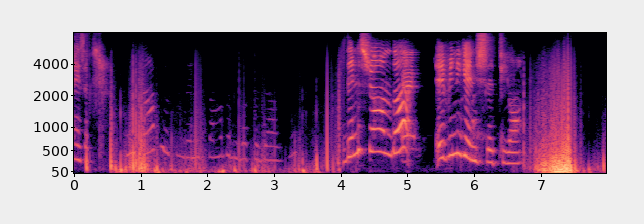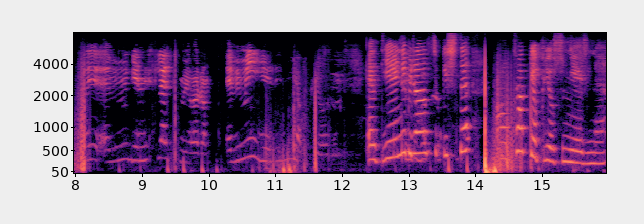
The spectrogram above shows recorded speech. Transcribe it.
Neyse. Şimdi ne yapıyorsun Deniz? Sana da bir bakacağız. Deniz şu anda evini genişletiyor. Hayır evimi genişletmiyorum. Evimin yerini yapıyorum. Evet yerini birazcık işte alçak yapıyorsun yerini.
